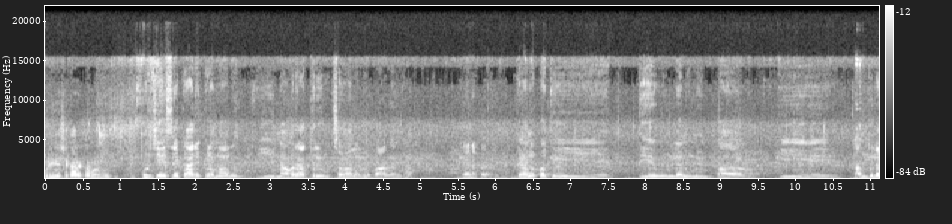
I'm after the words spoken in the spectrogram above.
ఇప్పుడు చేసే కార్యక్రమం ఏంటి? ఇప్పుడు చేసే కార్యక్రమాలు ఈ నవరాత్రి ఉత్సవాలలో భాగంగా గణపతి. గణపతి దేవుళ్ళను మేము ఈ కందుల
